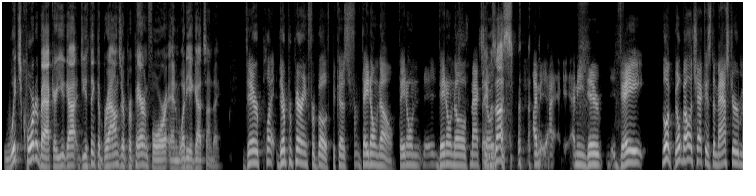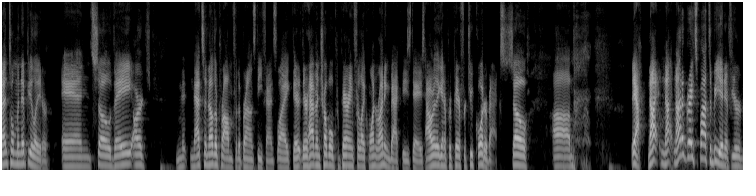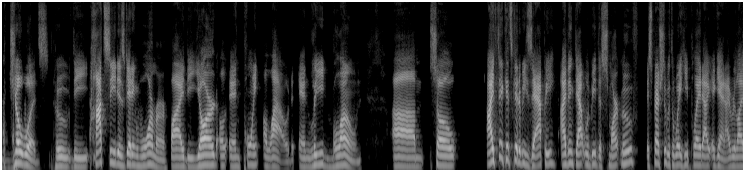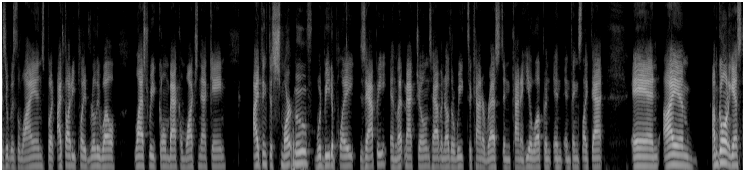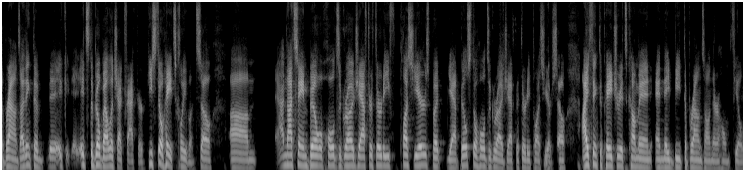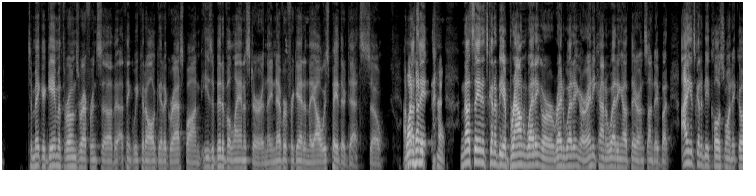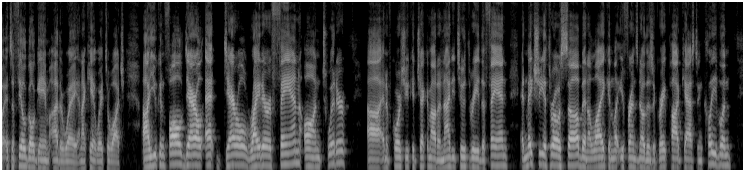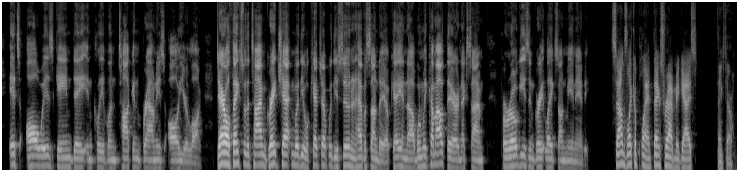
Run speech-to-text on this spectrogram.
Which quarterback are you got? Do you think the Browns are preparing for, and what do you got Sunday? They're play they're preparing for both because for, they don't know they don't they don't know if Mac Same Jones. as us. I mean, I, I mean, they're they look. Bill Belichick is the master mental manipulator, and so they are. That's another problem for the Browns defense. Like they're they're having trouble preparing for like one running back these days. How are they going to prepare for two quarterbacks? So, um, yeah, not not not a great spot to be in if you're Joe Woods, who the hot seat is getting warmer by the yard and point allowed and lead blown. Um, so I think it's going to be Zappe. I think that would be the smart move, especially with the way he played. I again, I realize it was the Lions, but I thought he played really well last week. Going back and watching that game, I think the smart move would be to play Zappe and let Mac Jones have another week to kind of rest and kind of heal up and, and, and things like that. And I am I'm going against the Browns. I think the it, it's the Bill Belichick factor. He still hates Cleveland, so um, I'm not saying Bill holds a grudge after 30 plus years, but yeah, Bill still holds a grudge after 30 plus years. So I think the Patriots come in and they beat the Browns on their home field. To make a Game of Thrones reference uh, that I think we could all get a grasp on, he's a bit of a Lannister, and they never forget and they always pay their debts. So I'm not, saying, I'm not saying it's going to be a brown wedding or a red wedding or any kind of wedding out there on Sunday, but I think it's going to be a close one. It go, it's a field goal game either way, and I can't wait to watch. Uh, you can follow Daryl at Daryl Ruiter Fan on Twitter. Uh, and of course, you can check him out on 92.3 The Fan. And make sure you throw a sub and a like and let your friends know there's a great podcast in Cleveland. It's always game day in Cleveland, talking brownies all year long. Daryl, thanks for the time. Great chatting with you. We'll catch up with you soon and have a Sunday, okay? And uh, when we come out there next time, pierogies and Great Lakes on me and Andy. Sounds like a plan. Thanks for having me, guys. Thanks, Daryl.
